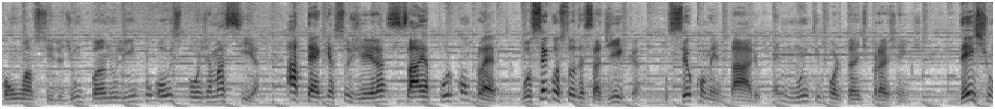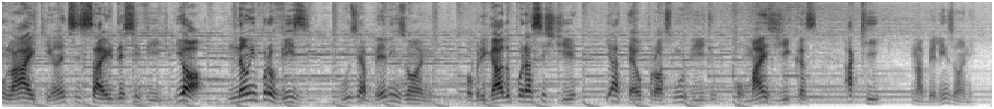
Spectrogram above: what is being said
com o auxílio de um pano limpo ou esponja macia, até que a sujeira saia por completo. Você gostou dessa dica? O seu comentário é muito importante para a gente. Deixe um like antes de sair desse vídeo. E ó, não improvise, use a Bellinzone. Obrigado por assistir e até o próximo vídeo com mais dicas aqui na Bellinzone.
